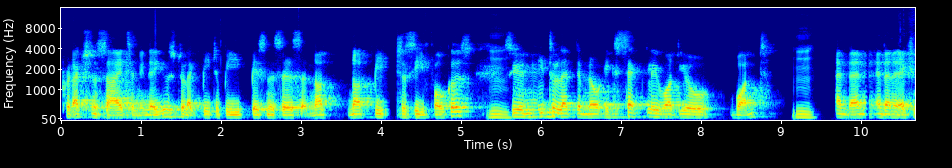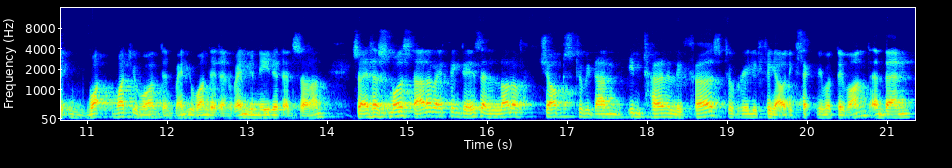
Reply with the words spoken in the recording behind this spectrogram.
production sites, I mean, they're used to like B2B businesses and not, not B2C focus. Mm. So you need to let them know exactly what you want. Mm and then and then actually what what you want and when you want it and when you need it and so on. So as a small startup, I think there is a lot of jobs to be done internally first to really figure out exactly what they want, and then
